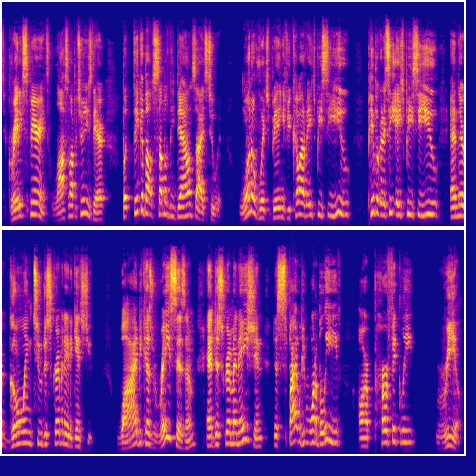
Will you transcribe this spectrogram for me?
it's a great experience, lots of opportunities there, but think about some of the downsides to it. One of which being if you come out of HBCU, people are going to see HBCU and they're going to discriminate against you. Why? Because racism and discrimination, despite what people want to believe, are perfectly real.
